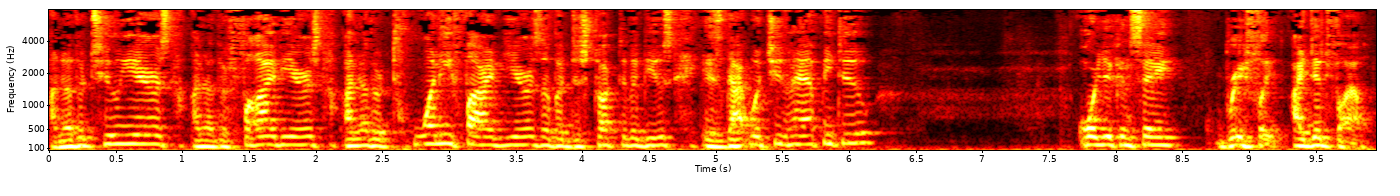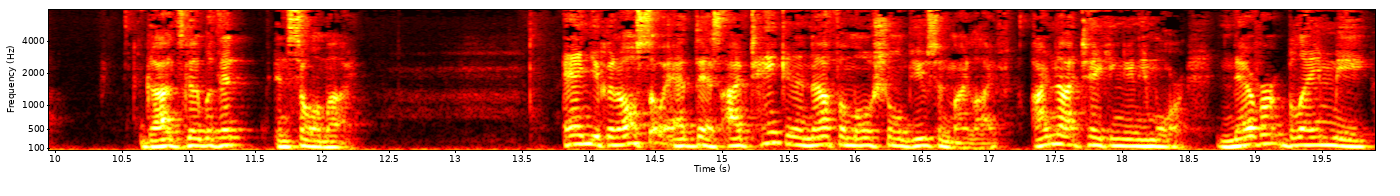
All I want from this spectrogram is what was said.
Another two years, another five years, another 25 years of a destructive abuse. Is that what you have me do? Or you can say briefly, I did file. God's good with it, and so am I. And you can also add this I've taken enough emotional abuse in my life. I'm not taking any more. Never blame me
